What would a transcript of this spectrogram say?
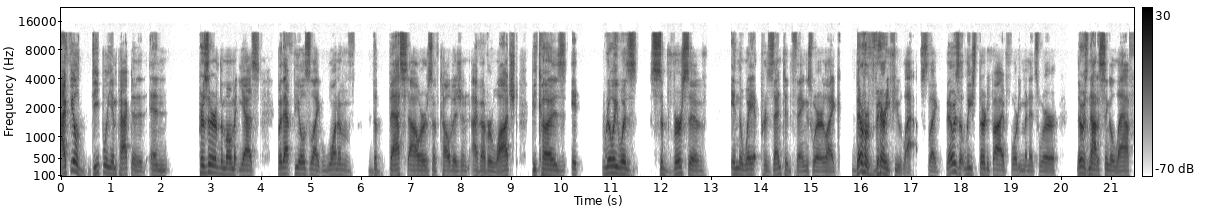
i feel deeply impacted and prisoner of the moment yes but that feels like one of the best hours of television i've ever watched because it really was subversive in the way it presented things where like there were very few laughs. Like there was at least 35, 40 minutes where there was not a single laugh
